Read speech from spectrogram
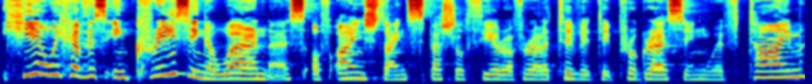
here we have this increasing awareness of Einstein's special theory of relativity progressing with time.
